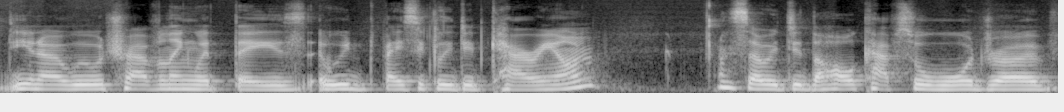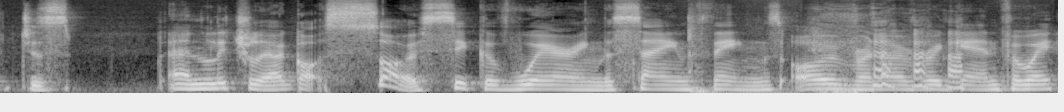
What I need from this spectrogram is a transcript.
we, you know, we were traveling with these. We basically did carry on, and so we did the whole capsule wardrobe. Just and literally, I got so sick of wearing the same things over and over again. For me,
